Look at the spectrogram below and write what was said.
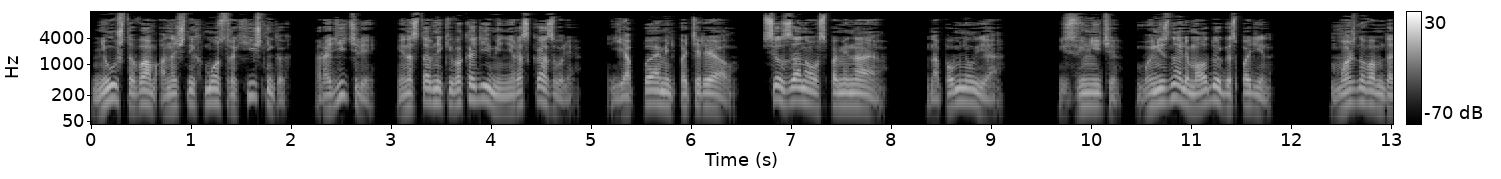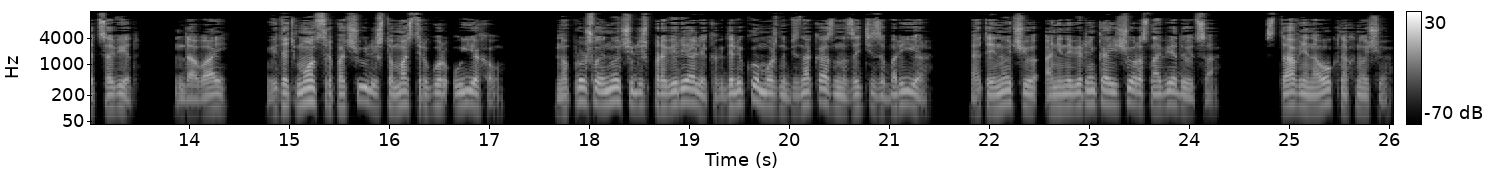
Неужто вам о ночных монстрах-хищниках родители и наставники в академии не рассказывали? Я память потерял. Все заново вспоминаю», — напомнил я. «Извините, мы не знали, молодой господин. Можно вам дать совет?» «Давай», Видать, монстры почуяли, что мастер гор уехал. Но прошлой ночью лишь проверяли, как далеко можно безнаказанно зайти за барьер. Этой ночью они наверняка еще раз наведаются. Ставни на окнах ночью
